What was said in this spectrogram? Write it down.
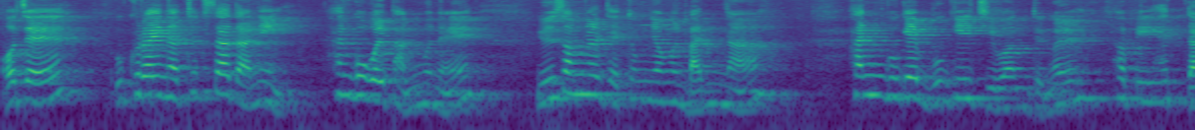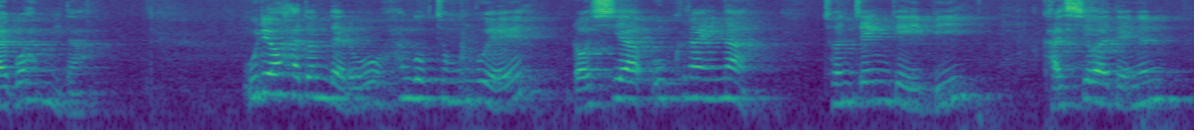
어제 우크라이나 특사단이 한국을 방문해 윤석열 대통령을 만나 한국의 무기 지원 등을 협의했다고 합니다. 우려하던 대로 한국 정부의 러시아 우크라이나 전쟁 개입이 가시화되는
